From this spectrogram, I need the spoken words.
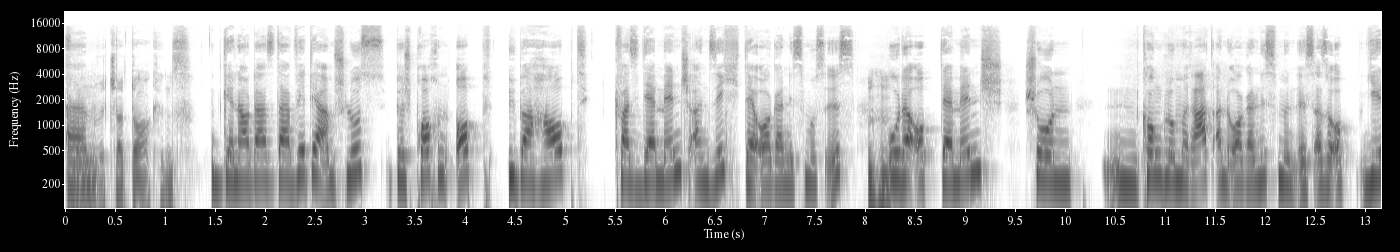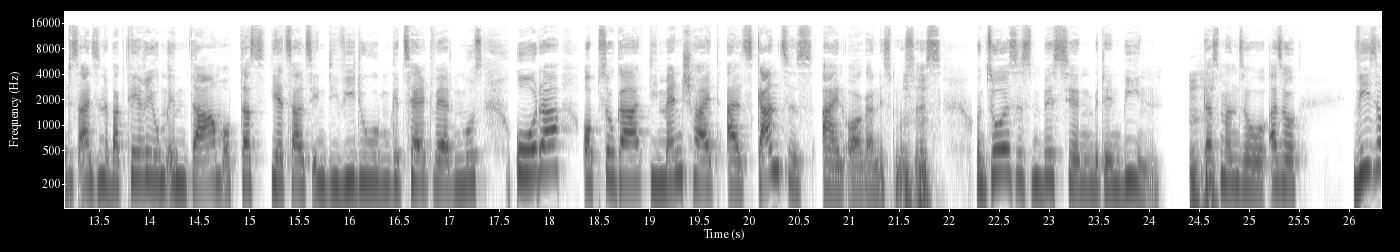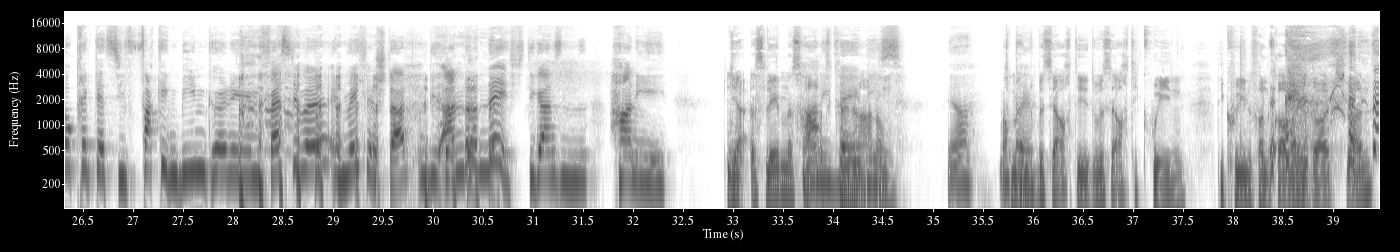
Von ähm, Richard Dawkins. genau das, da wird ja am Schluss besprochen, ob überhaupt quasi der Mensch an sich der Organismus ist Mhm. oder ob der Mensch schon ein Konglomerat an Organismen ist. Also ob jedes einzelne Bakterium im Darm, ob das jetzt als Individuum gezählt werden muss oder ob sogar die Menschheit als Ganzes ein Organismus Mhm. ist. Und so ist es ein bisschen mit den Bienen. Dass man so, also wieso kriegt jetzt die fucking Bienenkönigin Festival in Michelstadt und die anderen nicht? Die ganzen Honey, Ja, das Leben ist hart, Honey keine Babies. Ahnung. Ja, Ich meine, okay. du bist ja auch die, du bist ja auch die Queen, die Queen von Comedy Deutschland.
